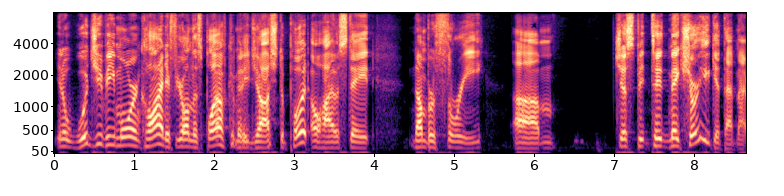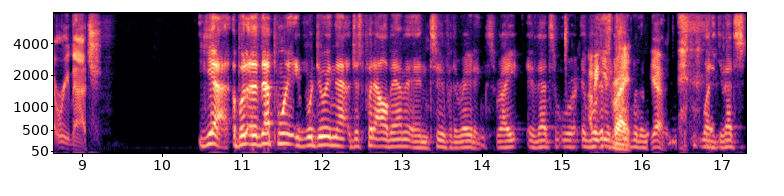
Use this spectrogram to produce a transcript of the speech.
you know, would you be more inclined if you're on this playoff committee, Josh, to put Ohio State number three, um, just be, to make sure you get that rematch? Yeah, but at that point, if we're doing that, just put Alabama in too for the ratings, right? If that's if we're, I mean, right. The, yeah, like that's,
